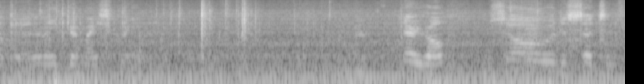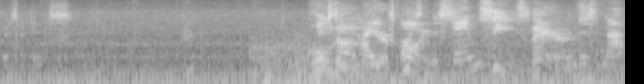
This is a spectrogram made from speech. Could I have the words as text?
Okay, let me get my screen. There you go. So this starts in four seconds. There's Hold two on to hiding spots in this game. Seize in this map,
